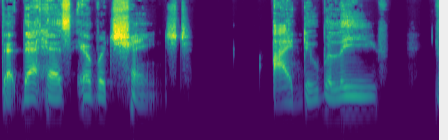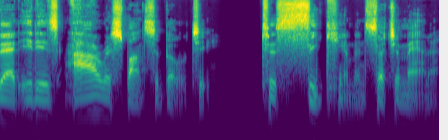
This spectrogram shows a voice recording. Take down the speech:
that that has ever changed. I do believe that it is our responsibility to seek Him in such a manner,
